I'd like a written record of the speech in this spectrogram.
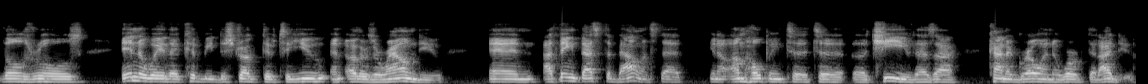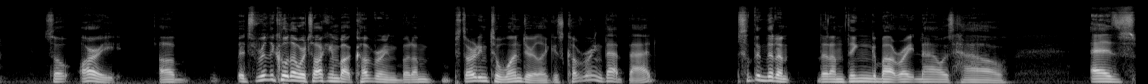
those rules in a way that could be destructive to you and others around you. And I think that's the balance that you know I'm hoping to to achieve as I kind of grow in the work that I do. So Ari, uh, it's really cool that we're talking about covering, but I'm starting to wonder, like, is covering that bad? Something that I'm that I'm thinking about right now is how as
